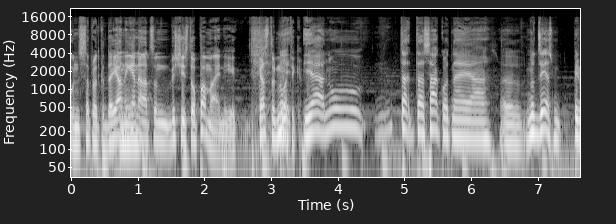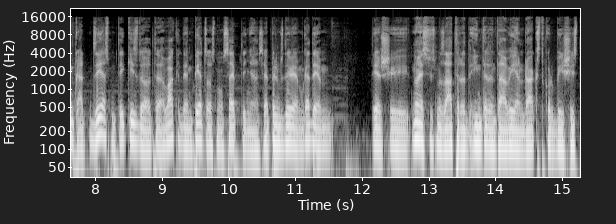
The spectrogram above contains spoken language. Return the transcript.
Un es saprotu, ka Dajana mm. ienāca un viņš šīs to pamainīja. Kas tur notika? Jā, jā nu, tā, tā sākotnējā nu, dziesma, pirmkārt, dziesma tika izdota vakardien 5.07. Ja pirms diviem gadiem Tieši nu, es vismaz atradu internetā vienu rakstu, kur bija šis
